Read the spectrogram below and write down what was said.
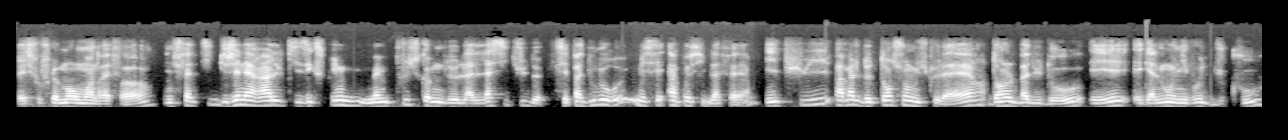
essoufflement au moindre effort, une fatigue générale qu'ils expriment même plus comme de la lassitude. C'est pas douloureux, mais c'est impossible à faire. Et puis pas mal de tensions musculaires dans le bas du dos et également au niveau du cou,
